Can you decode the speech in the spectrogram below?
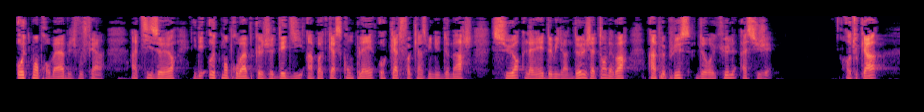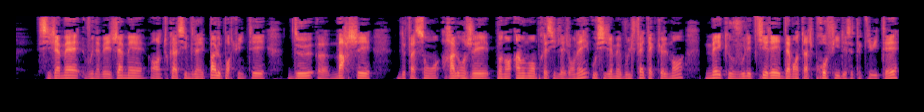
hautement probable, je vous fais un, teaser, il est hautement probable que je dédie un podcast complet aux 4 fois 15 minutes de marche sur l'année 2022. J'attends d'avoir un peu plus de recul à ce sujet. En tout cas, si jamais vous n'avez jamais, en tout cas si vous n'avez pas l'opportunité de euh, marcher de façon rallongée pendant un moment précis de la journée, ou si jamais vous le faites actuellement, mais que vous voulez tirer davantage profit de cette activité,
